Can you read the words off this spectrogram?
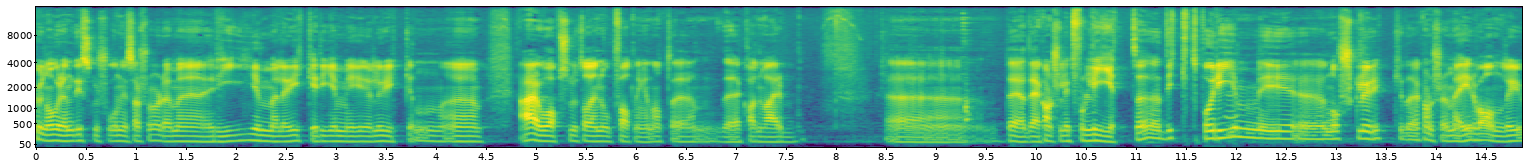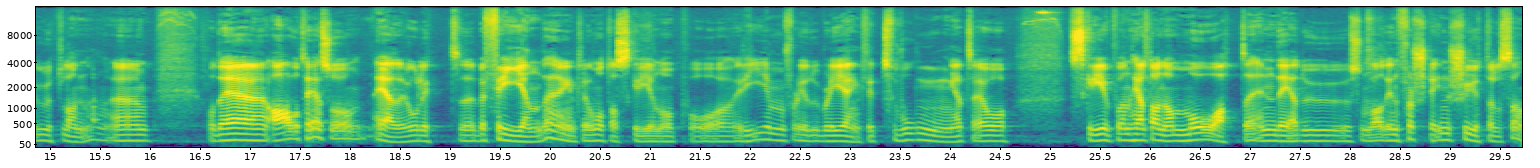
kunne vært en diskusjon i seg sjøl, det med rim eller ikke rim i lyrikken. Uh, jeg er jo absolutt av den oppfatningen at det, det kan være det, det, er kanskje litt for lite dikt på rim i norsk lyrikk. Det er kanskje mer vanlig i utlandet. Og det, Av og til så er det jo litt eh, befriende egentlig å måtte skrive noe på rim, fordi du blir egentlig tvunget til å skrive på en helt annen måte enn det du, som var din første innskytelse.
